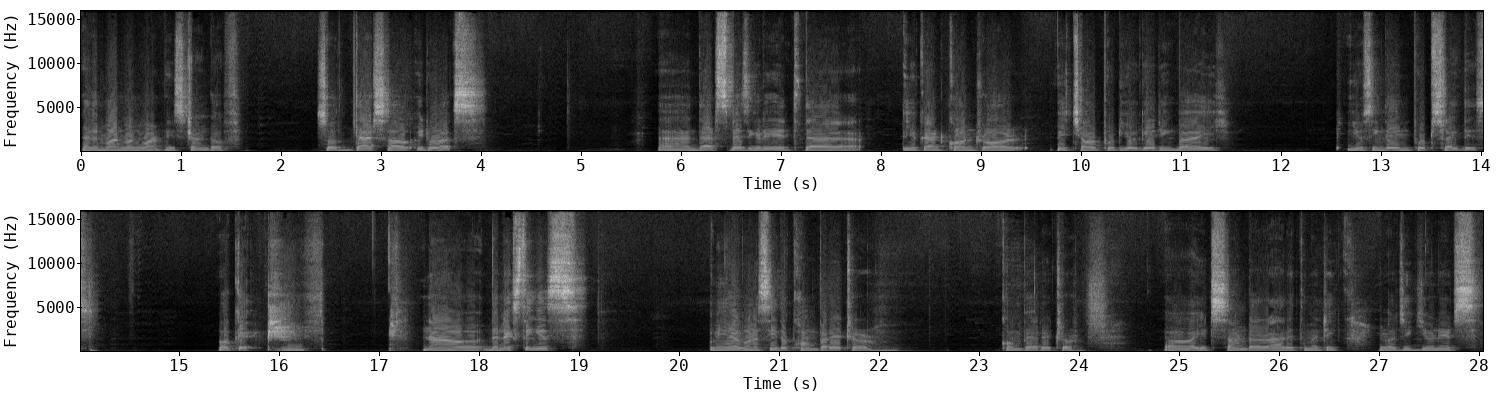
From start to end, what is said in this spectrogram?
And then 111 is turned off so that's how it works. And that's basically it. The you can control which output you're getting by using the inputs like this. Okay. Now the next thing is we are going to see the comparator. Comparator. Uh, it's under arithmetic logic units.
